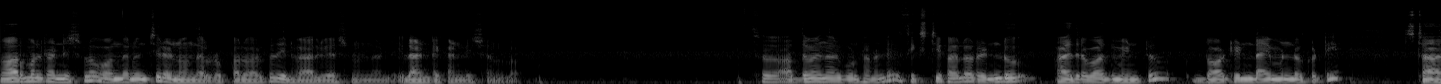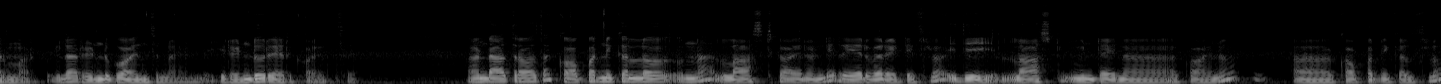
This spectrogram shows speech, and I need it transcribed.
నార్మల్ కండిషన్లో వంద నుంచి రెండు వందల రూపాయల వరకు దీని వాల్యుయేషన్ ఉందండి ఇలాంటి కండిషన్లో సో అర్థమైంది అనుకుంటున్నానండి. సిక్స్టీ ఫైవ్లో రెండు Hyderabad mint dot in diamond ఒకటి స్టార్ మార్క్ ఇలా రెండు కాయిన్స్ ఉన్నాయండి. ఈ రెండు రేర్ కాయిన్స్ అండ్ ఆ తర్వాత కాపర్ నికల్లో ఉన్న లాస్ట్ కాయిన్ అండి రేర్ వెరైటీస్లో ఇది లాస్ట్ మింట్ అయిన కాయిన్ కాపర్ నికల్స్లో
